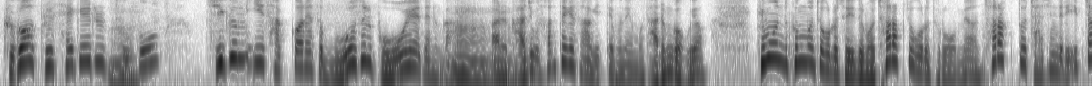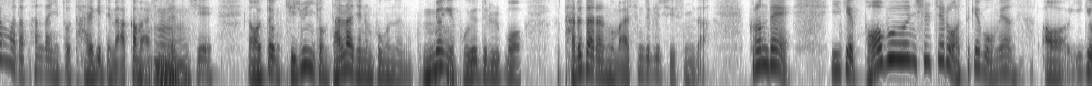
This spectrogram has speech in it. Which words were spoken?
그거 그 세 개를 두고 음. 지금 이 사건에서 무엇을 보호해야 되는가를 음. 가지고 선택해서 하기 때문에 뭐 다른 거고요. 근본, 근본적으로 저희들 뭐 철학적으로 들어오면 철학도 자신들의 입장마다 판단이 또 다르기 때문에 아까 말씀드렸듯이 음. 어떤 기준이 좀 달라지는 부분은 분명히 음. 보여드릴 뭐 다르다라는 거 말씀드릴 수 있습니다. 그런데 이게 법은 실제로 어떻게 보면 어 이게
